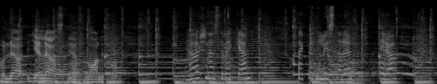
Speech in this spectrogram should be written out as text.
och lö- ger lösningar för vanligt folk. Vi hörs nästa vecka. Tack för att ni lyssnade. Hej då.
